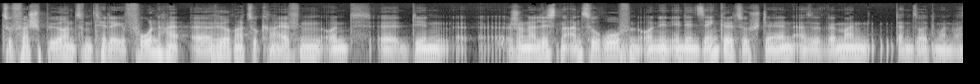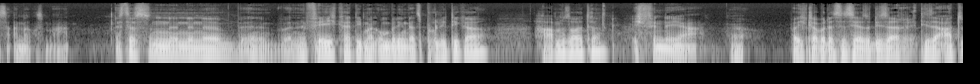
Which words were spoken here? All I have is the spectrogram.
zu verspüren, zum Telefonhörer zu greifen und äh, den Journalisten anzurufen und ihn in den Senkel zu stellen. Also wenn man, dann sollte man was anderes machen. Ist das eine, eine, eine Fähigkeit, die man unbedingt als Politiker haben sollte? Ich finde ja. ja. Weil ich glaube, das ist ja so diese, diese Art,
